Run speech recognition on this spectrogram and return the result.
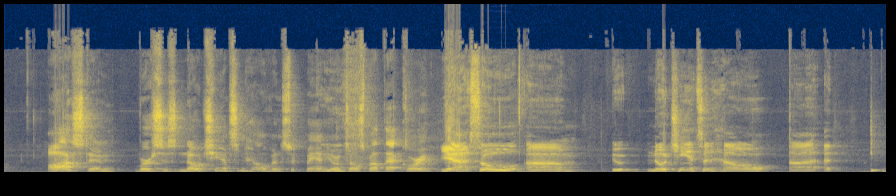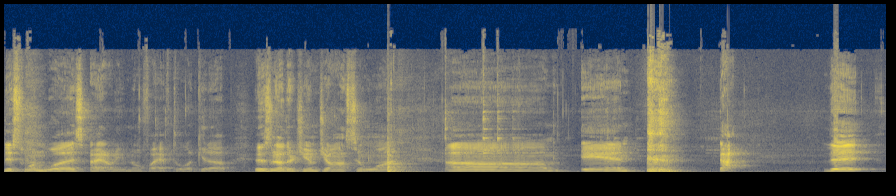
Austin versus No Chance in Hell, Vince McMahon. You want to tell us about that, Corey? Yeah, so um, it- no chance in hell. Uh, this one was I don't even know if I have to look it up. This is another Jim Johnson one, um, and I- the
